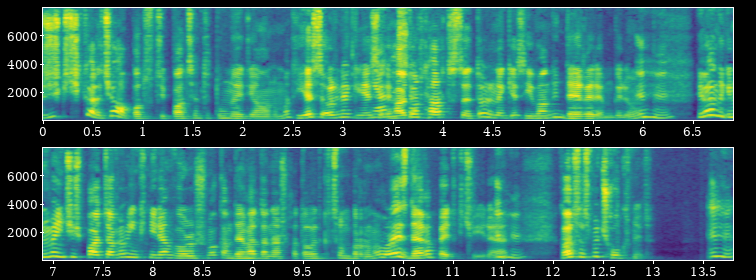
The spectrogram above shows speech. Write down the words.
բժիշկ չի կարա, չէ՞, ապացուցի պացիենտը տուն է դա անում, ես օրինակ ես հաջորդ հարցս հետ օրինակ ես հիվանդին դեղեր եմ գրում։ Հիվանդը գնում է ինչ-ինչ պատճառով ինքն իրան որոշում կամ դեղատան աշխատողը գցում բռնում է, որ այս դեղը պետք չի իրան Գալիս ասում է չօգներ։ Ահա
